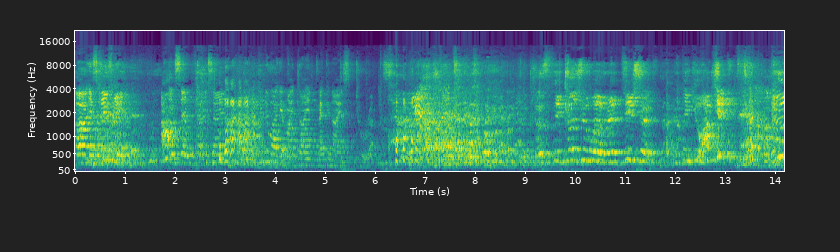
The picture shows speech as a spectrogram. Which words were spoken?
Uh, excuse me. I don't understand what you're saying. When do I get my giant mechanized Tourette's? Just because you wear a red t-shirt, you think you hot shit? You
